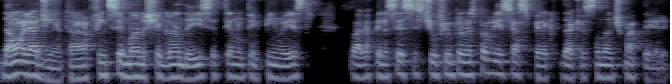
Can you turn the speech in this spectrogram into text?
dá uma olhadinha, tá? Fim de semana chegando aí, você tendo um tempinho extra, vale a pena você assistir o filme, pelo menos para ver esse aspecto da questão da antimatéria.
